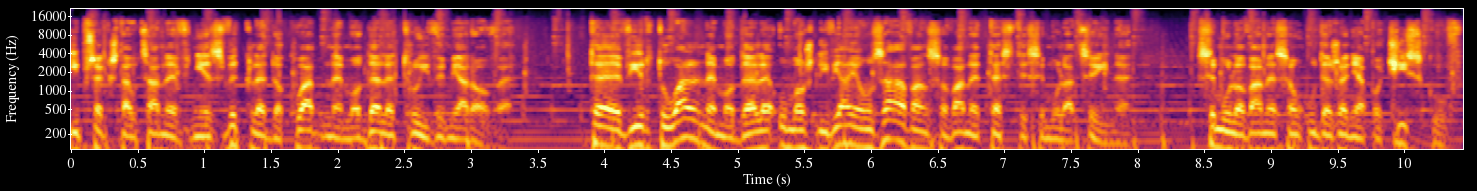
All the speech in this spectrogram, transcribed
i przekształcane w niezwykle dokładne modele trójwymiarowe. Te wirtualne modele umożliwiają zaawansowane testy symulacyjne. Symulowane są uderzenia pocisków,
